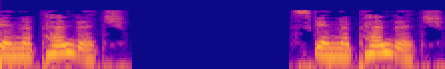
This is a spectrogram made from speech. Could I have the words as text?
Skin appendage. Skin appendage.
